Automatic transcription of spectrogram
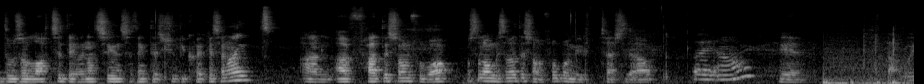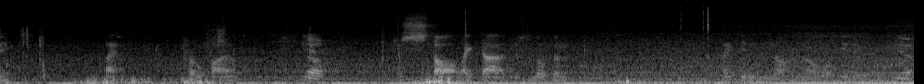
there was a lot to do in that scene, so I think this should be quicker tonight. And I've had this on for what? What's the longest I've had this on for when we've tested it out? About an hour? Yeah. That way. Like profile. Oh. Just start like that, just looking like you not know what you're doing. Yeah.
